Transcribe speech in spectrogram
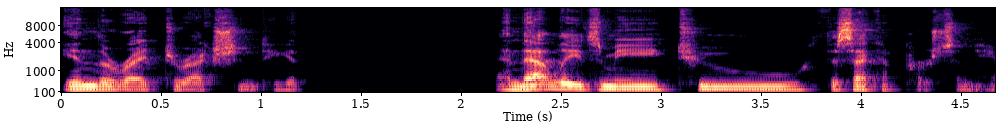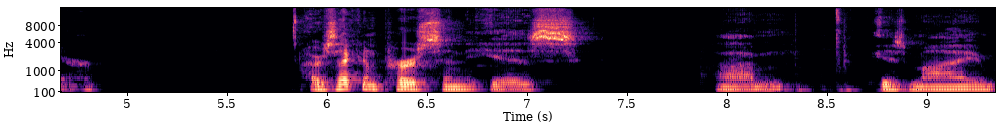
in the right direction to get. And that leads me to the second person here. Our second person is um, is my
